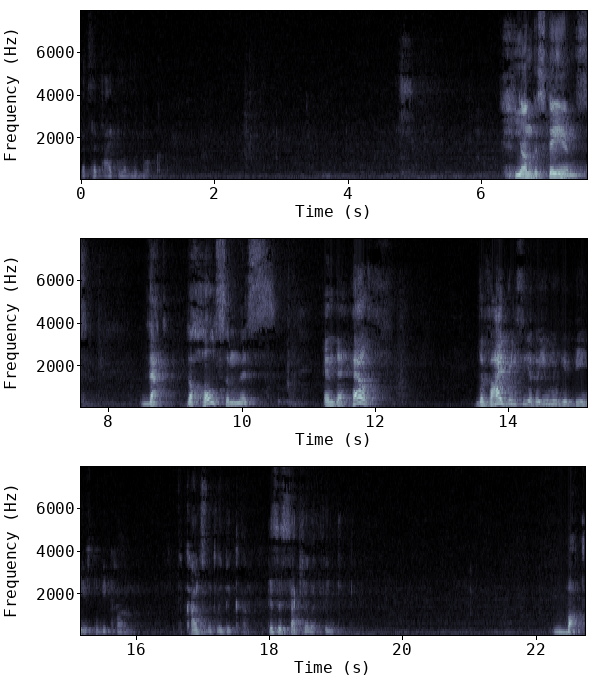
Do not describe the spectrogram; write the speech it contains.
That's the title of the book. He understands that the wholesomeness and the health, the vibrancy of a human being is to become, to constantly become. This is secular thinking. But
